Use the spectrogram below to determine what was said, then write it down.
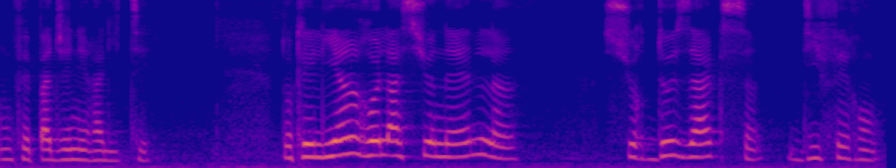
On ne fait pas de généralité. Donc les liens relationnels sur deux axes différents.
